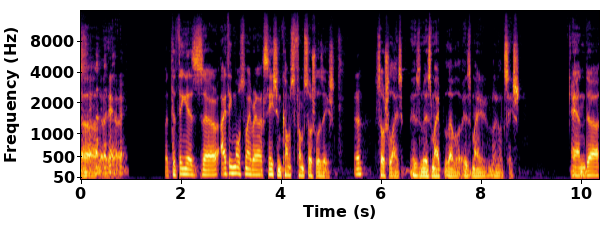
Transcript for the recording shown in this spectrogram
uh but the thing is, uh, I think most of my relaxation comes from socialization. Socializing is is my level is my relaxation, and uh,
